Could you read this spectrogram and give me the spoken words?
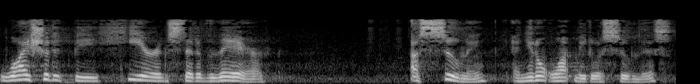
why should it be here instead of there, assuming, and you don't want me to assume this,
